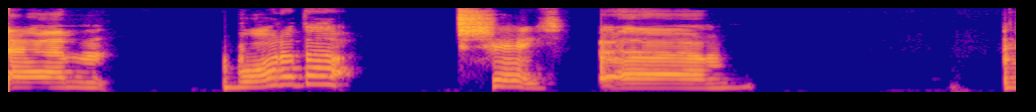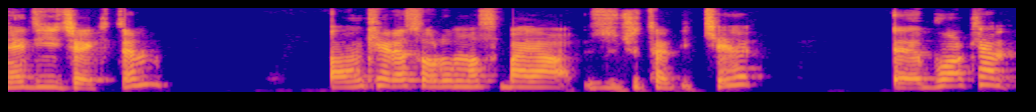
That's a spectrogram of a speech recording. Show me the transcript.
Ee, bu arada şey e, ne diyecektim? 10 kere sorulması bayağı üzücü tabii ki. E, bu erken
